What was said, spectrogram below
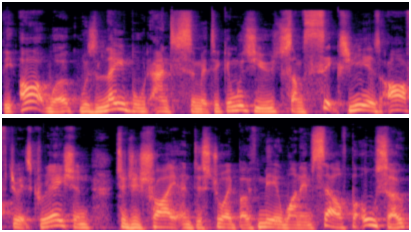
The artwork was labeled anti-Semitic and was used some six years after its creation to try and destroy both Mear One himself, but also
